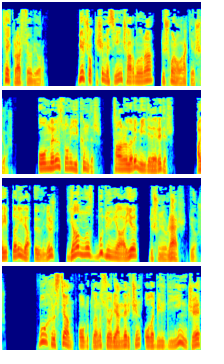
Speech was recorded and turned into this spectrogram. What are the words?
tekrar söylüyorum. Birçok kişi Mesih'in çarmıhına düşman olarak yaşıyor. Onların sonu yıkımdır. Tanrıları mideleridir. Ayıplarıyla övünür, yalnız bu dünyayı düşünürler diyor. Bu Hristiyan olduklarını söyleyenler için olabildiğince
